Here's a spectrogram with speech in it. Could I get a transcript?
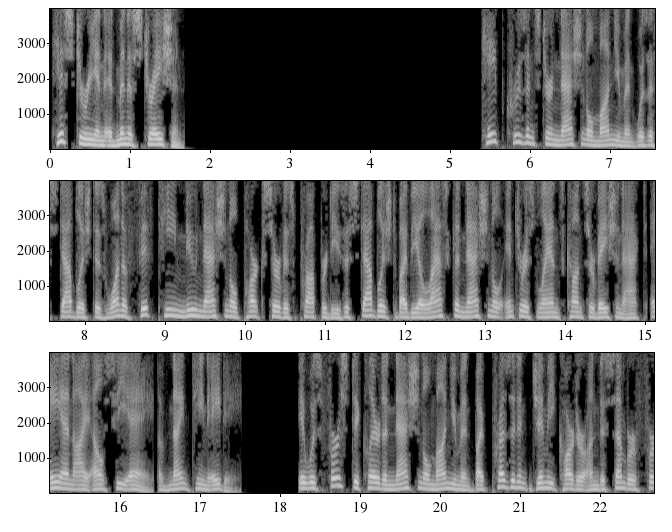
History and administration Cape Krusenstern National Monument was established as one of 15 new National Park Service properties established by the Alaska National Interest Lands Conservation Act of 1980. It was first declared a national monument by President Jimmy Carter on December 1,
